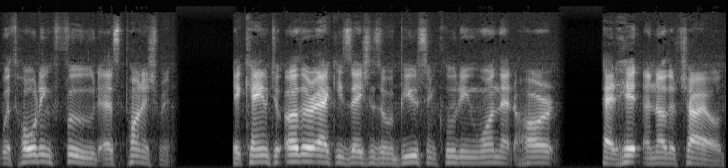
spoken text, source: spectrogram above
withholding food as punishment. It came to other accusations of abuse, including one that Hart had hit another child.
